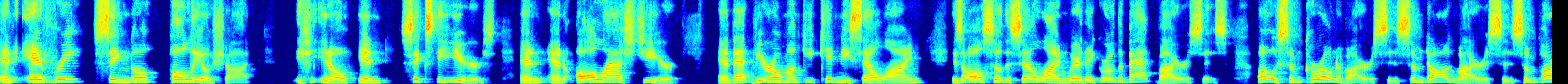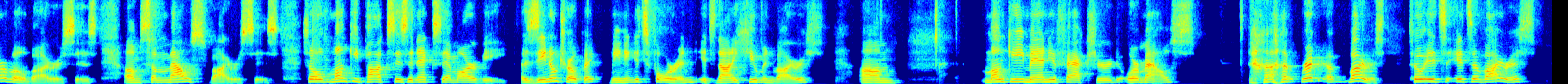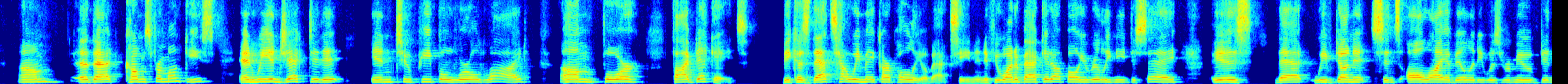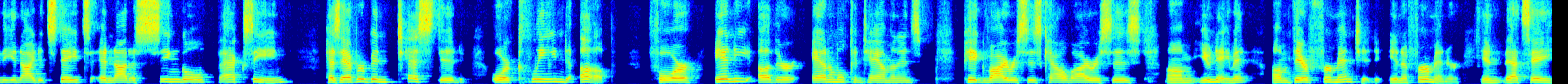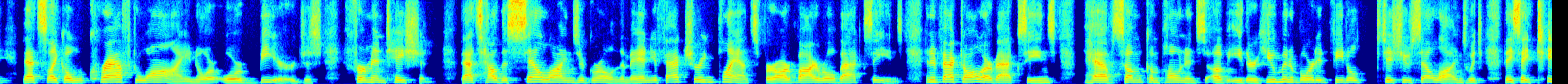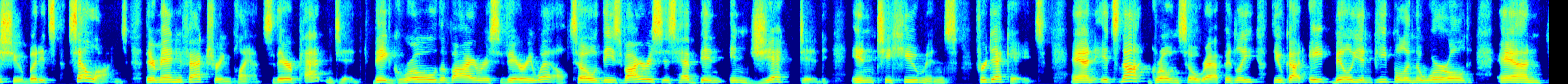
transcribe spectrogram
And every single polio shot, you know, in 60 years and, and all last year, and that Vero monkey kidney cell line is also the cell line where they grow the bat viruses. Oh, some coronaviruses, some dog viruses, some parvoviruses, um, some mouse viruses. So monkeypox is an XMRV, a xenotropic, meaning it's foreign, it's not a human virus. Um, monkey manufactured or mouse virus. So it's it's a virus um, that comes from monkeys and we injected it into people worldwide um, for five decades because that's how we make our polio vaccine. And if you want to back it up, all you really need to say is that we've done it since all liability was removed in the United States, and not a single vaccine has ever been tested or cleaned up for any other animal contaminants, pig viruses, cow viruses, um, you name it. Um, they're fermented in a fermenter. And that's a that's like a craft wine or or beer, just fermentation. That's how the cell lines are grown, the manufacturing plants for our viral vaccines. And in fact, all our vaccines have some components of either human aborted fetal tissue cell lines, which they say tissue, but it's cell lines. They're manufacturing plants, they're patented, they grow the virus very well. So these viruses have been injected into humans for decades. And it's not grown so rapidly. You've got 8 billion people in the world. And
